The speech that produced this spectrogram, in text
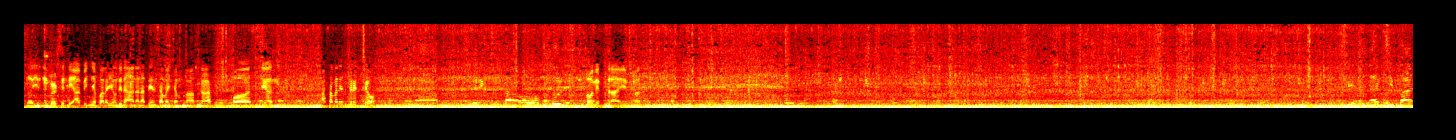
So University Avenue pala yung dinaanan natin sa may Champaka. Tapos yun. Asa man yung diretso? Ah, diretso tao, tulip. Tulip Drive. ah. Si Alan, si Ban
